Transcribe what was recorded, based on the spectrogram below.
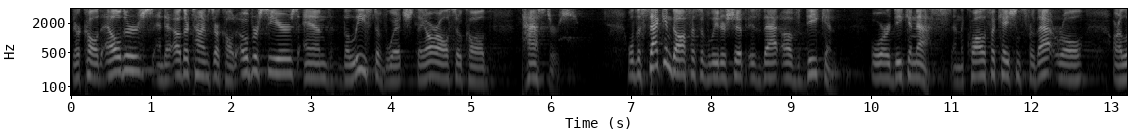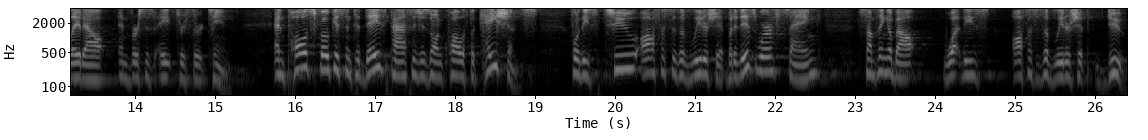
They're called elders, and at other times they're called overseers, and the least of which they are also called pastors. Well, the second office of leadership is that of deacon or deaconess, and the qualifications for that role are laid out in verses 8 through 13. And Paul's focus in today's passage is on qualifications for these two offices of leadership. But it is worth saying something about what these offices of leadership do.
